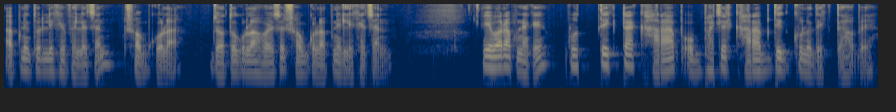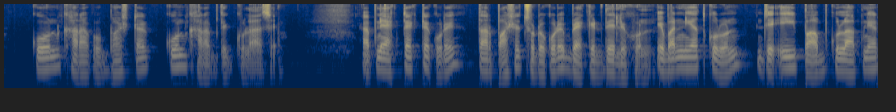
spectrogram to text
আপনি তো লিখে ফেলেছেন সবগুলা। যতগুলা হয়েছে সবগুলো আপনি লিখেছেন। এবার আপনাকে প্রত্যেকটা খারাপ অভ্যাসের খারাপ দিকগুলো দেখতে হবে। কোন খারাপ অভ্যাসটার কোন খারাপ দিকগুলো আছে। আপনি একটা একটা করে তার পাশে ছোট করে ব্র্যাকেট দিয়ে লিখুন। এবার নিয়াত করুন যে এই পাপগুলো আপনি আর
